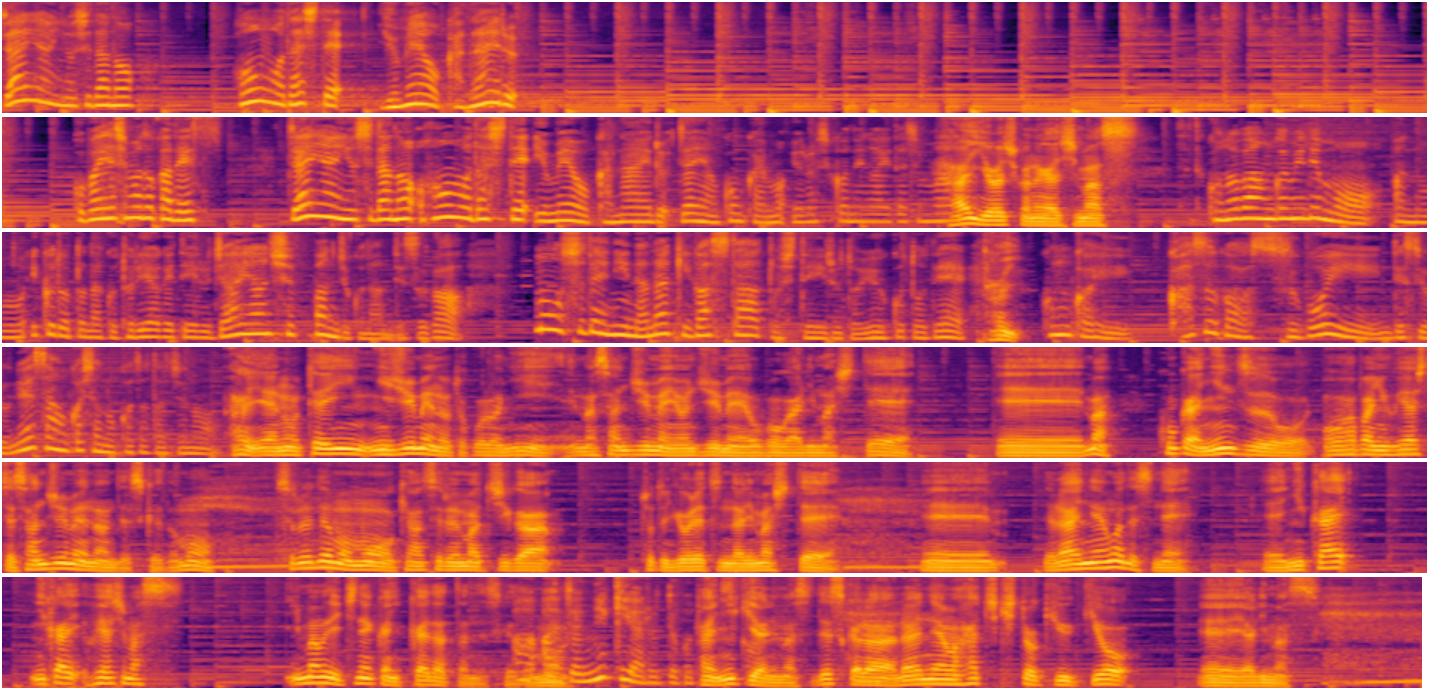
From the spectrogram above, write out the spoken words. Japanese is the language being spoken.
ジャイアン吉田の本を出して夢を叶える。小林まどかです。ジャイアン吉田の本を出して夢を叶える。ジャイアン今回もよろしくお願いいたします。はい、よろしくお願いします。この番組でもあの幾度となく取り上げているジャイアン出版塾なんですがもうすでに7期がスタートしているということではい。今回数がすごいんですよね参加者の方たちの。はい、あの、定員20名のところに、まあ、30名、40名応募がありまして、えー、まあ、今回人数を大幅に増やして30名なんですけども、それでももうキャンセル待ちがちょっと行列になりまして、えーで来年はですね、えー2回、2回増やします。今まで1年間1回だったんですけども、ああじゃあ2期やるってことはい、ですか？2期やります。ですから、来年は8期と9期を、えーやります。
